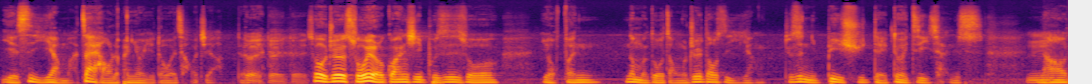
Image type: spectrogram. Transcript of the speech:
也是一样嘛。再好的朋友也都会吵架，对对对所以我觉得所有的关系不是说有分那么多种，我觉得都是一样，就是你必须得对自己诚实，嗯然后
